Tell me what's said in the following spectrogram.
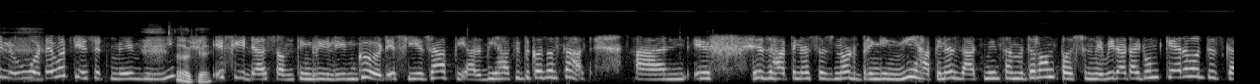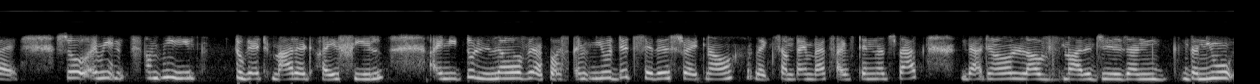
i mean whatever case it may be Okay. if he does something really good if he is happy i'll be happy because of that and if his happiness is not bringing me happiness that means i'm with the wrong person maybe that i don't care about this guy so i mean for me to get married, I feel I need to love that person. I mean, you did say this right now, like sometime back, five, ten minutes back, that, you know, love marriages and the new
